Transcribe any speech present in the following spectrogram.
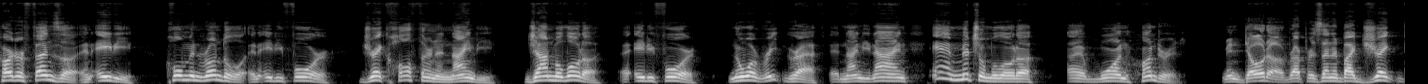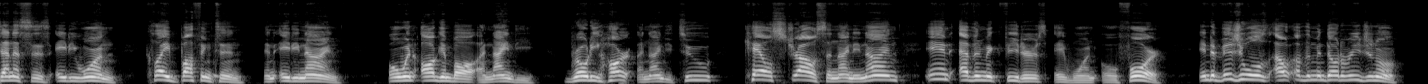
Carter Fenza an 80. Coleman Rundle an 84. Drake Hawthorne a 90. John Malota at 84, Noah Reitgraff at 99, and Mitchell Malota at 100. Mendota represented by Drake Dennis's 81, Clay Buffington an 89, Owen Augenball a 90, Brody Hart a 92, Kale Strauss a 99, and Evan McFeeters a 104. Individuals out of the Mendota Regional.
